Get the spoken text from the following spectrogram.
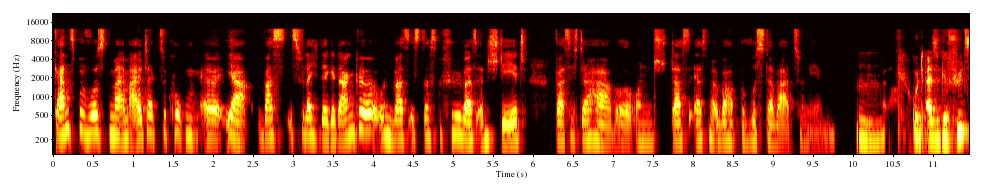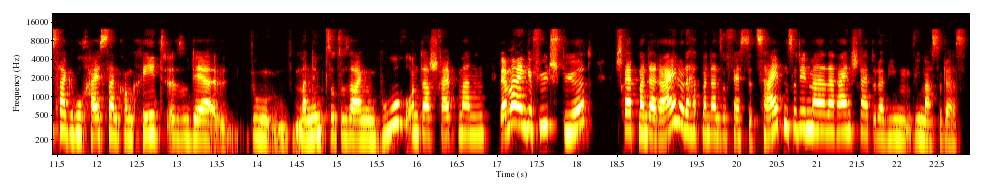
ganz bewusst mal im Alltag zu gucken, äh, ja, was ist vielleicht der Gedanke und was ist das Gefühl, was entsteht, was ich da habe und das erstmal überhaupt bewusster wahrzunehmen. Mhm. Genau. Und also Gefühlstagebuch heißt dann konkret, also der, du, man nimmt sozusagen ein Buch und da schreibt man, wenn man ein Gefühl spürt, schreibt man da rein oder hat man dann so feste Zeiten, zu denen man da reinschreibt oder wie, wie machst du das?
